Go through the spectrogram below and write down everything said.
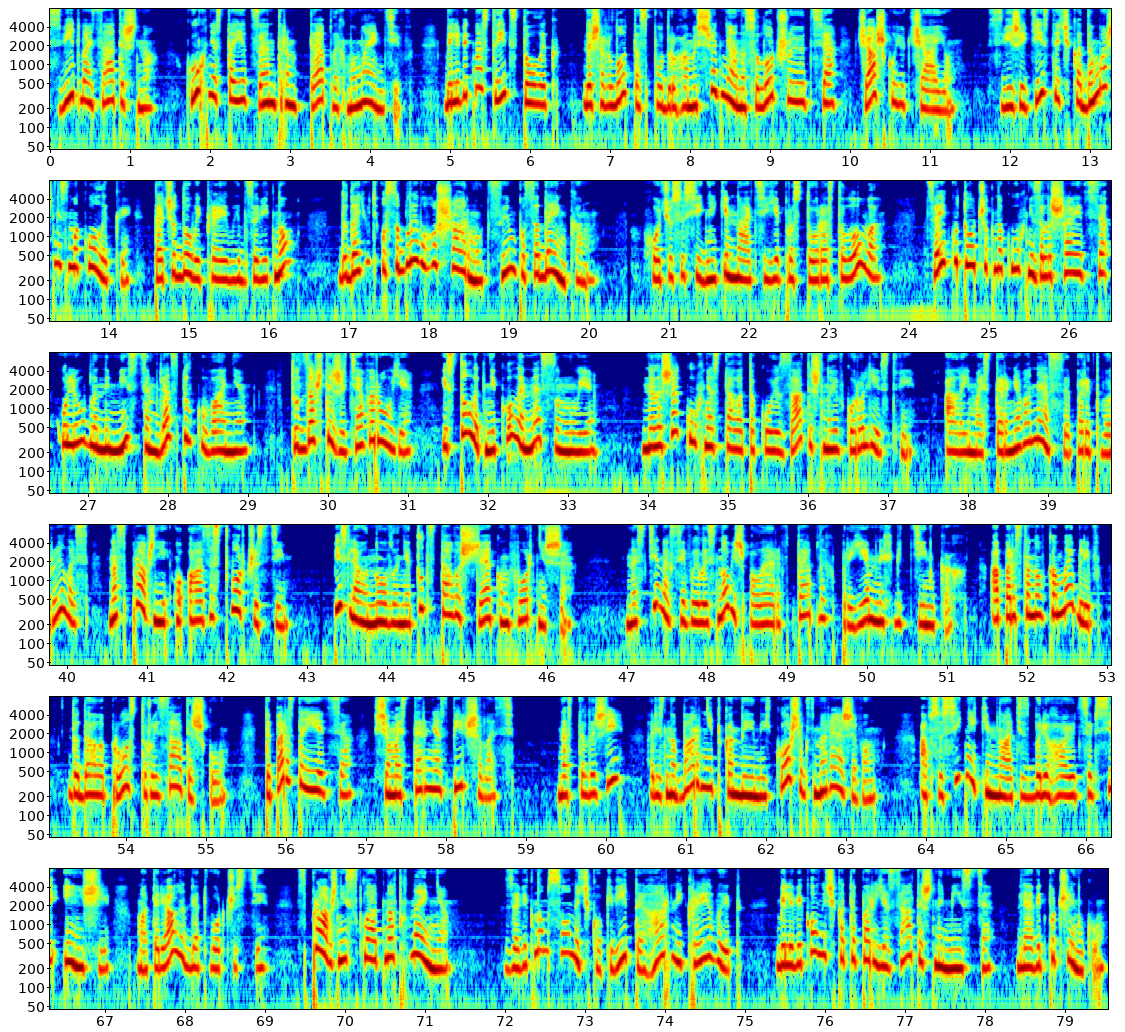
Світла й затишна, кухня стає центром теплих моментів. Біля вікна стоїть столик, де Шарлотта з подругами щодня насолоджуються чашкою чаю. Свіжі тістечка, домашні смаколики та чудовий краєвид за вікном додають особливого шарму цим посаденькам. Хоч у сусідній кімнаті є простора столова, цей куточок на кухні залишається улюбленим місцем для спілкування. Тут завжди життя вирує, і столик ніколи не сумує. Не лише кухня стала такою затишною в королівстві, але й майстерня Ванеси перетворилась на справжній оазис творчості. Після оновлення тут стало ще комфортніше. На стінах з'явились нові шпалери в теплих, приємних відтінках, а перестановка меблів додала простору й затишку. Тепер здається, що майстерня збільшилась. На стележі різнобарвні тканини й кошик з мереживом, а в сусідній кімнаті зберігаються всі інші матеріали для творчості, справжній склад натхнення. За вікном сонечко, квіти, гарний краєвид. Біля віконечка тепер є затишне місце для відпочинку.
